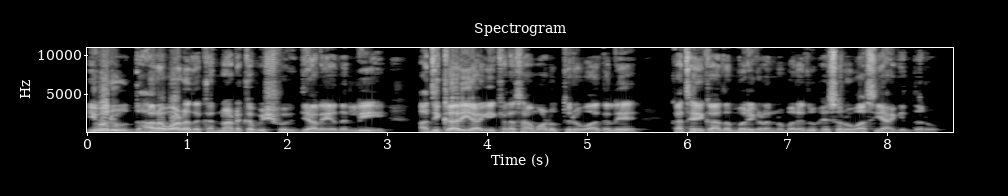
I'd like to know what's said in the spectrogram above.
ಇವರು ಧಾರವಾಡದ ಕರ್ನಾಟಕ ವಿಶ್ವವಿದ್ಯಾಲಯದಲ್ಲಿ ಅಧಿಕಾರಿಯಾಗಿ ಕೆಲಸ ಮಾಡುತ್ತಿರುವಾಗಲೇ ಕಥೆ ಕಾದಂಬರಿಗಳನ್ನು ಬರೆದು ಹೆಸರುವಾಸಿಯಾಗಿದ್ದರು.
